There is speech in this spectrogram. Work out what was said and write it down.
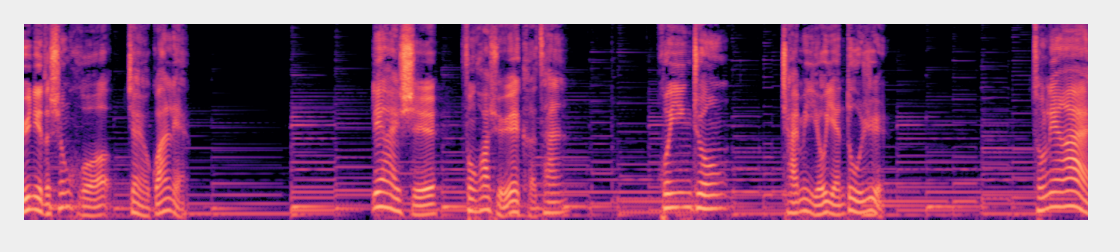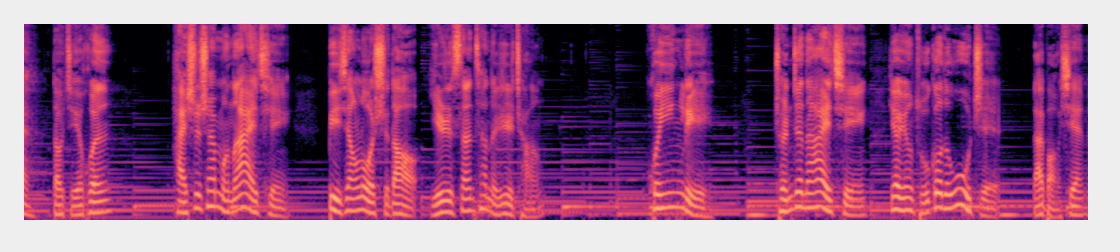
与你的生活将有关联。恋爱时风花雪月可餐，婚姻中柴米油盐度日。从恋爱到结婚，海誓山盟的爱情必将落实到一日三餐的日常。婚姻里，纯正的爱情要用足够的物质来保鲜。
